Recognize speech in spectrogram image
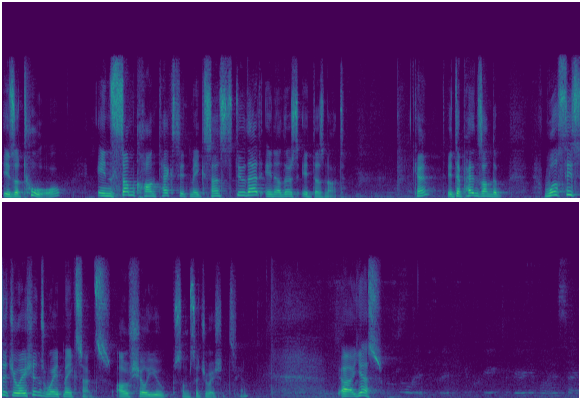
is a tool. In some contexts, it makes sense to do that. In others, it does not. Okay? It depends on the. We'll see situations where it makes sense. I'll show you some situations. yeah. Uh, yes, So if, if you create the variable inside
